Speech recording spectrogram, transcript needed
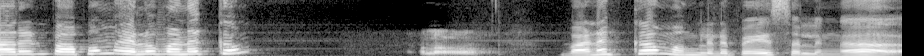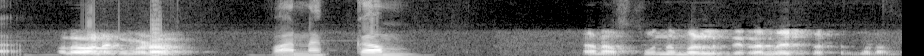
யாருன்னு பாப்போம். ஹலோ வணக்கம். ஹலோ வணக்கம். உங்களோட பேர் சொல்லுங்க. ஹலோ வணக்கம் மேடம் வணக்கம். நான் பூந்தமல்லிருந்து ரமேஷ் பேசுறேன் மேடம்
